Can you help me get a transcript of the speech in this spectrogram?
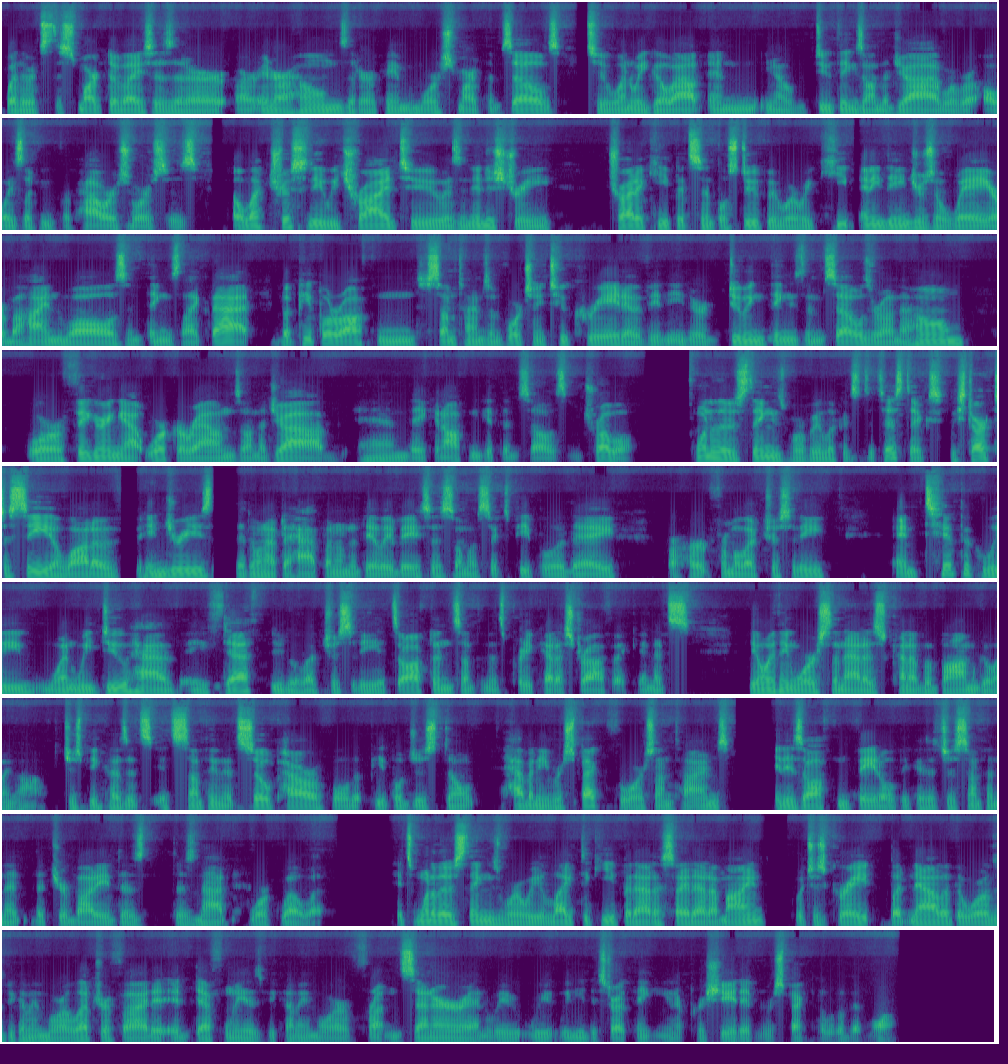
Whether it's the smart devices that are, are in our homes that are becoming more smart themselves to when we go out and, you know, do things on the job where we're always looking for power sources. Electricity, we try to, as an industry, try to keep it simple, stupid, where we keep any dangers away or behind walls and things like that. But people are often, sometimes unfortunately, too creative in either doing things themselves around the home or figuring out workarounds on the job, and they can often get themselves in trouble. It's one of those things where we look at statistics, we start to see a lot of injuries that don't have to happen on a daily basis. Almost six people a day are hurt from electricity. And typically, when we do have a death due to electricity, it's often something that's pretty catastrophic. And it's the only thing worse than that is kind of a bomb going off, just because it's it's something that's so powerful that people just don't have any respect for. Sometimes it is often fatal because it's just something that that your body does does not work well with. It's one of those things where we like to keep it out of sight, out of mind, which is great. But now that the world's becoming more electrified, it, it definitely is becoming more front and center. And we, we, we need to start thinking and appreciate it and respect it a little bit more.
